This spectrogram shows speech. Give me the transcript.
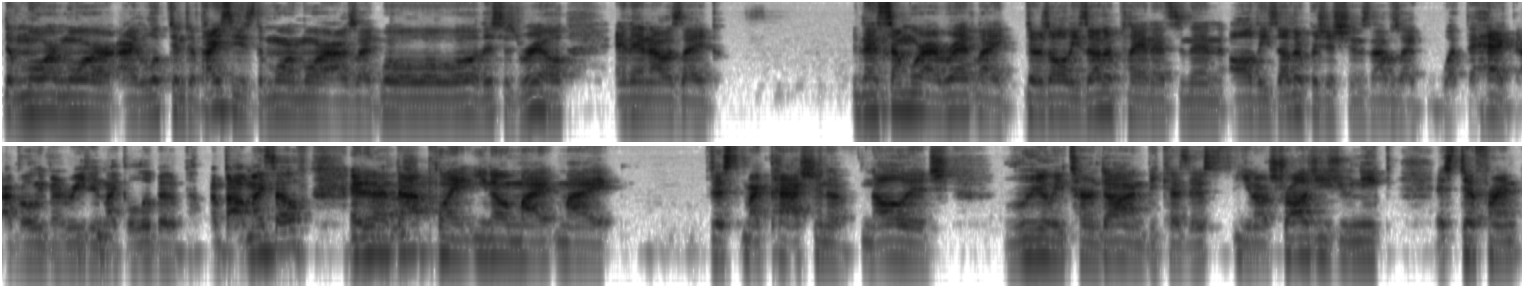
the more and more i looked into pisces the more and more i was like whoa whoa whoa, whoa this is real and then i was like then somewhere I read like there's all these other planets and then all these other positions. And I was like, what the heck? I've only been reading like a little bit about myself. And then at that point, you know, my my just my passion of knowledge really turned on because it's you know astrology is unique. It's different.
